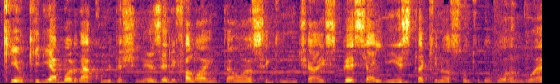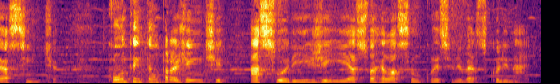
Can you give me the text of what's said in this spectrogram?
que eu queria abordar comida chinesa, ele falou, então é o seguinte, a especialista aqui no assunto do Gohango é a Cíntia. Conta então pra gente a sua origem e a sua relação com esse universo culinário.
